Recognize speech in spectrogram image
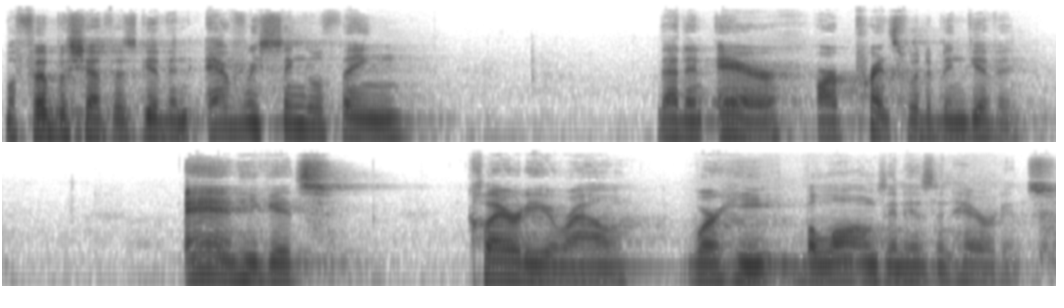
Mephibosheth is given every single thing that an heir or a prince would have been given. And he gets clarity around where he belongs in his inheritance.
